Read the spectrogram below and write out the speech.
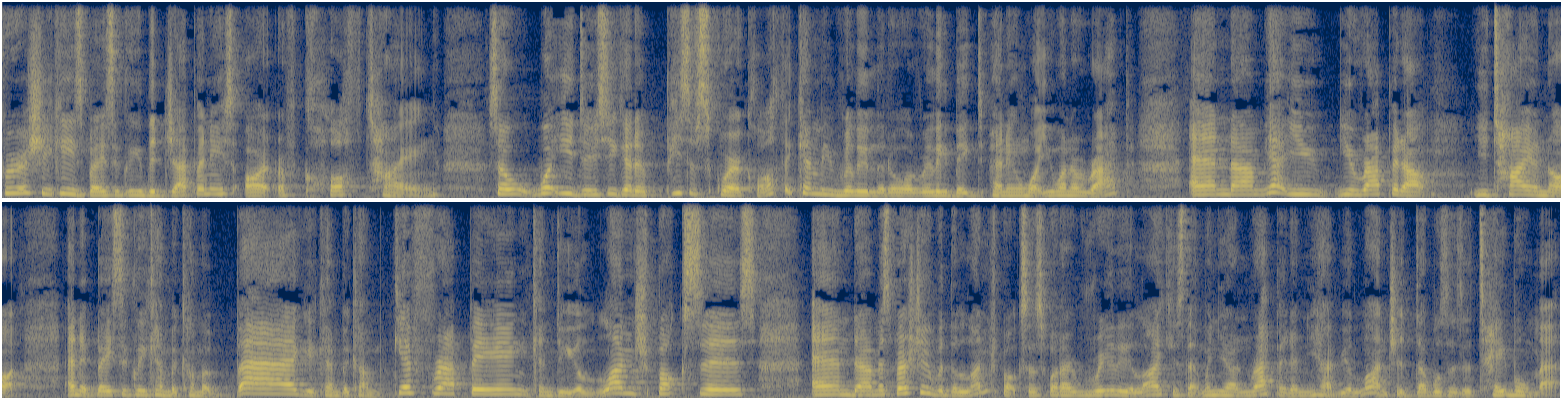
furoshiki is basically the Japanese art of cloth tying. So what you do is you get a piece of square cloth. It can be really little or really big depending on what you want to wrap, and um, yeah, you you wrap it up you tie a knot and it basically can become a bag it can become gift wrapping it can do your lunch boxes and um, especially with the lunch boxes what i really like is that when you unwrap it and you have your lunch it doubles as a table mat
